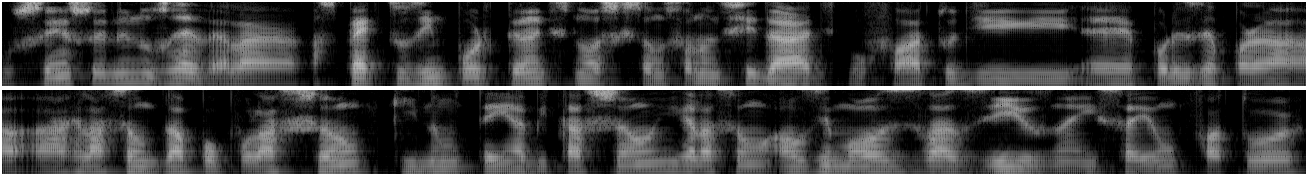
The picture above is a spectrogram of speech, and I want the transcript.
o censo ele nos revela aspectos importantes, nós que estamos falando de cidades, o fato de, é, por exemplo, a, a, relação da população que não tem habitação em relação aos imóveis vazios, né? Isso aí é um fator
